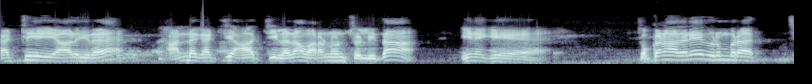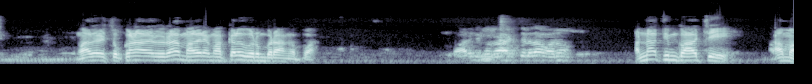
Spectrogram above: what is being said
கட்சியை ஆளுகிற அந்த கட்சி ஆட்சியில தான் வரணும்னு சொல்லி தான் இன்னைக்கு சுக்கநாதரே விரும்புறார். மதுரை சுக்கநாதர் மதுரை மக்களும் விரும்புறாங்கப்பா. அதிமுக ஆட்சியில தான் வரும். அதிமுக ஆட்சி. ஆமா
